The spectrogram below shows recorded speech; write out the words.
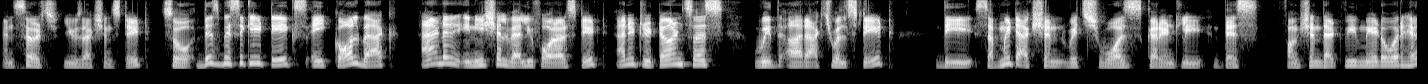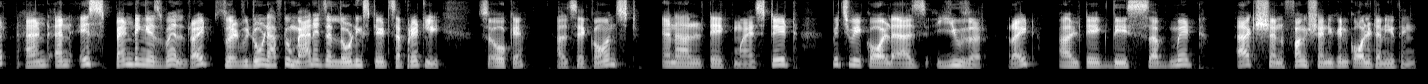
and search use action state. So this basically takes a callback and an initial value for our state and it returns us with our actual state the submit action, which was currently this function that we made over here and an is pending as well, right? So that we don't have to manage the loading state separately. So, okay, I'll say const and I'll take my state, which we called as user, right? I'll take the submit action function, you can call it anything,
